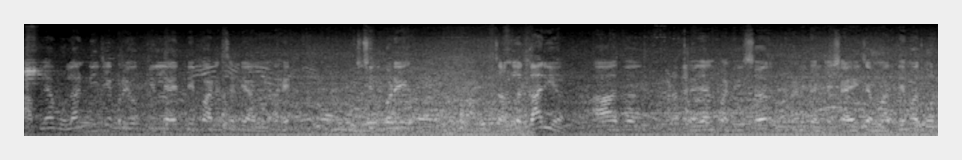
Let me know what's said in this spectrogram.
आपल्या मुलांनी जे प्रयोग केले आहेत ते पाहण्यासाठी आलेले आहेत निश्चितपणे चांगलं कार्य आज गजान पाटील सर आणि त्यांच्या शाळेच्या माध्यमातून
